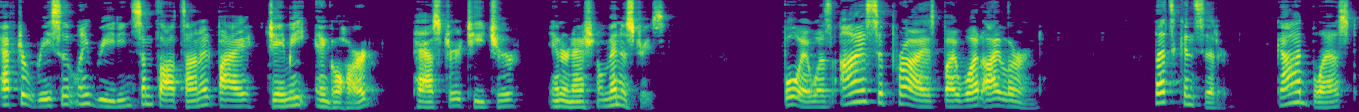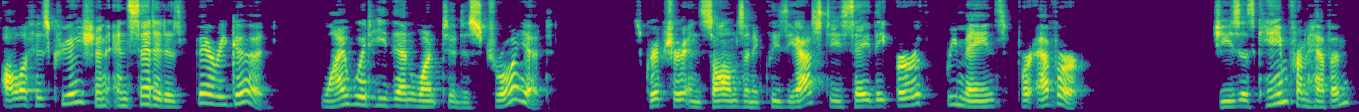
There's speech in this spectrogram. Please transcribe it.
after recently reading some thoughts on it by Jamie Englehart, pastor, teacher, International Ministries. Boy, was I surprised by what I learned. Let's consider God blessed all of his creation and said it is very good. Why would he then want to destroy it? Scripture in Psalms and Ecclesiastes say the earth remains forever. Jesus came from heaven,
